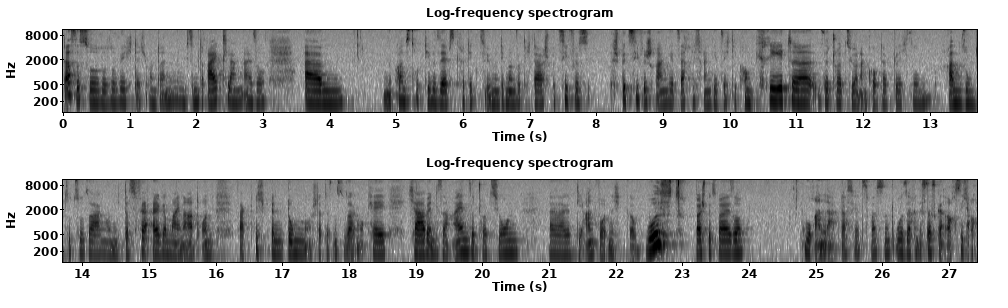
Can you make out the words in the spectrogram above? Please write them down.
Das ist so, so, so wichtig. Und dann in diesem Dreiklang, also ähm, eine konstruktive Selbstkritik zu üben, indem man wirklich da spezifisch, spezifisch rangeht, sachlich rangeht, sich die konkrete Situation anguckt, da wirklich so ranzoomt sozusagen und nicht das verallgemeinert und sagt, ich bin dumm, stattdessen zu sagen, okay, ich habe in dieser einen Situation äh, die Antwort nicht gewusst, beispielsweise. Woran lag das jetzt? Was sind Ursachen? Ist das auch sich auch,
